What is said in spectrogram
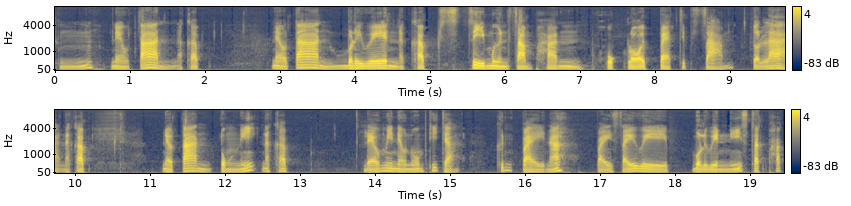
ถึงแนวต้านนะครับ แนวต้านบริเวณนะครับ 43,683 ดอลลาร์นะครับ แนวต้านตรงนี้นะครับ แล้วมีแนวโน้มที่จะ ขึ้นไปนะ ไปไซด์เวย์บริเวณนี้สักพัก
